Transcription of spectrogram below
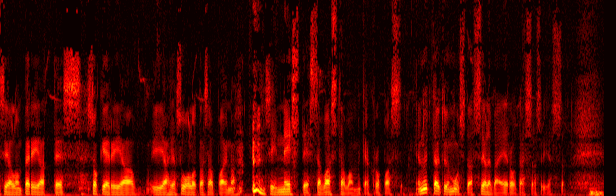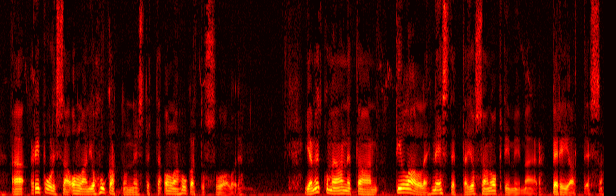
siellä on periaatteessa sokeria ja, ja suolotasapaino siinä nesteessä vastaava mikä kropassa. Ja nyt täytyy muistaa selvä ero tässä asiassa. Ää, ripulissa ollaan jo hukattu nestettä, ollaan hukattu suoloja. Ja nyt kun me annetaan tilalle nestettä, jossa on optimimäärä periaatteessa,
